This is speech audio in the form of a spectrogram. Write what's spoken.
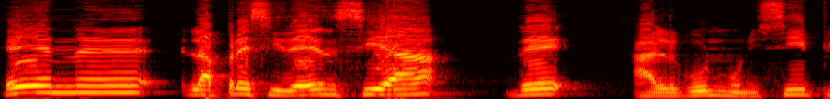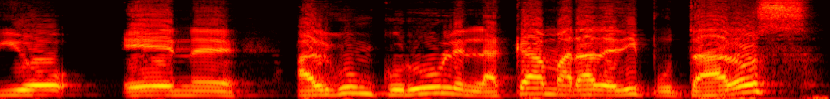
en eh, la presidencia de algún municipio, en eh, algún curul en la Cámara de Diputados,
